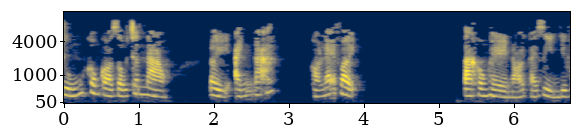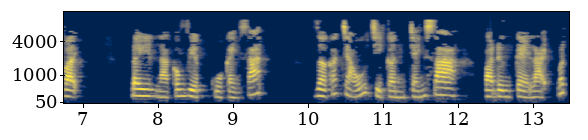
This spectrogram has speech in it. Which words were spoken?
chúng không có dấu chân nào, đầy ánh ngã, có lẽ vậy. Ta không hề nói cái gì như vậy. Đây là công việc của cảnh sát. Giờ các cháu chỉ cần tránh xa và đừng kể lại bất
